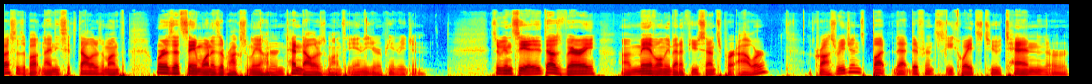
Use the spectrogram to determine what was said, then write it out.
US is about $96 a month, whereas that same one is approximately $110 a month in the European region. So we can see it, it does vary. Uh, may have only been a few cents per hour across regions, but that difference equates to 10 or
